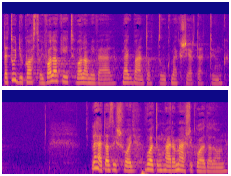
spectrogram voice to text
de tudjuk azt, hogy valakit valamivel megbántottunk, megsértettünk. Lehet az is, hogy voltunk már a másik oldalon,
